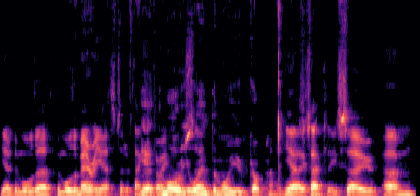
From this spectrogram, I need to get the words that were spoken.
you know the more the the more the merrier. Sort of thing yeah, the more much. you earned, the more you've got paid. Yeah, exactly. So um,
